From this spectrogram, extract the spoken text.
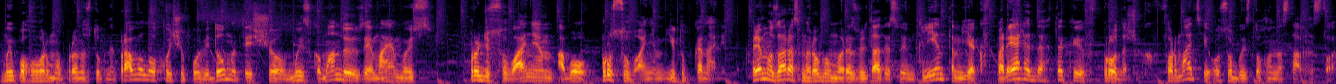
ми поговоримо про наступне правило, хочу повідомити, що ми з командою займаємось продюсуванням або просуванням youtube каналів. Прямо зараз ми робимо результати своїм клієнтам як в переглядах, так і в продажах в форматі особистого наставництва.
